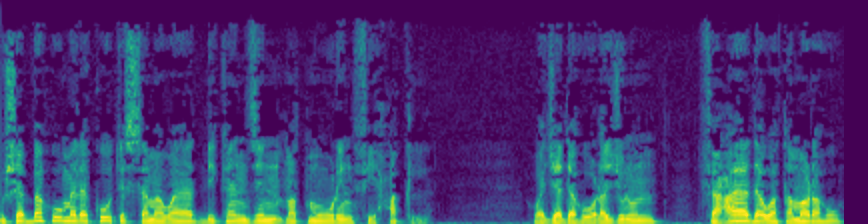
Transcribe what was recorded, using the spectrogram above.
يشبه ملكوت السماوات بكنز مطمور في حقل. وجده رجل فعاد وطمره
